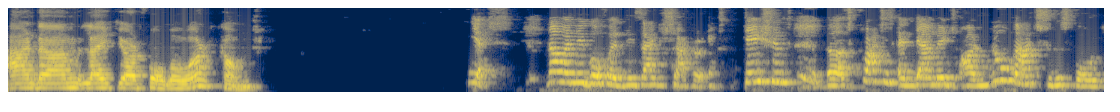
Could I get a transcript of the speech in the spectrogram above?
and um, like your follower count. Yes. Now when we go for design to shatter expectations, uh, scratches and damage are no match to this phone.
